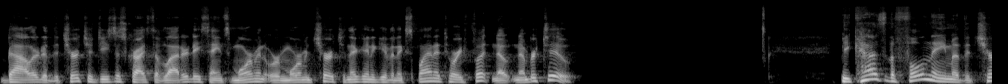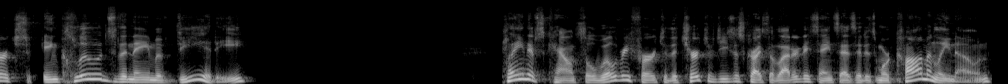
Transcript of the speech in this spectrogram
Ballard of the Church of Jesus Christ of Latter day Saints, Mormon or Mormon Church, and they're going to give an explanatory footnote number two. Because the full name of the church includes the name of deity, plaintiff's counsel will refer to the Church of Jesus Christ of Latter day Saints as it is more commonly known,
